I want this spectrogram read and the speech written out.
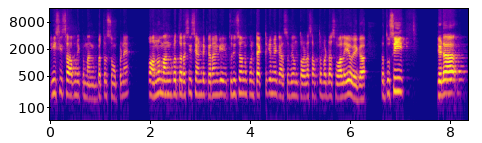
ਡੀਸੀ ਸਾਹਿਬ ਨੂੰ ਇੱਕ ਮੰਗ ਪੱਤਰ ਸੌਂਪਣਾ ਤੁਹਾਨੂੰ ਮੰਗ ਪੱਤਰ ਅਸੀਂ ਸੈਂਡ ਕਰਾਂਗੇ। ਤੁਸੀਂ ਸਾਨੂੰ ਕੰਟੈਕਟ ਕਿਵੇਂ ਕਰ ਸਕਦੇ ਹੋ? ਤੁਹਾਡਾ ਸਭ ਤੋਂ ਵੱਡਾ ਸਵਾਲ ਇਹ ਹੋਏਗਾ ਤਾਂ ਤੁਸੀਂ ਜਿਹੜਾ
